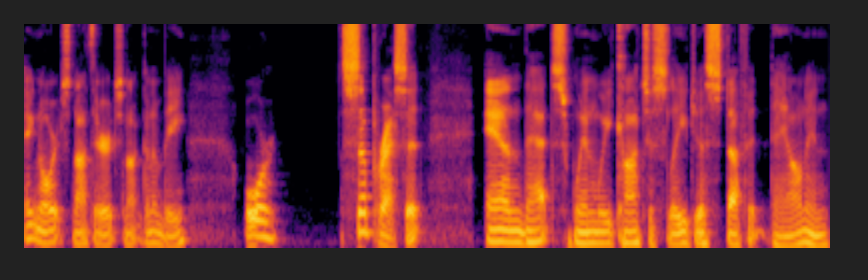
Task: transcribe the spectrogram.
ignore it. It's not there. It's not going to be. Or suppress it. And that's when we consciously just stuff it down and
